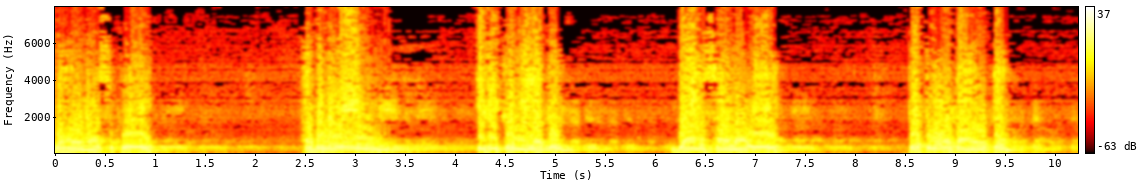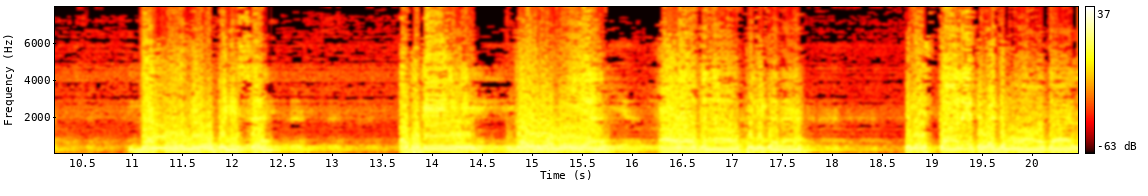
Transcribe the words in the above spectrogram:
භාවනා සුපේ අභිනවයෙන් ඉදිකරන ලද දානශාලාවේ ප්‍රථම වතාවට දන් වළඳීම පිණිස අපගේ ගෞරවනීය ආරාධනාව පිළිගෙන එම ස්ථානයට වැඩම ආවදාල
